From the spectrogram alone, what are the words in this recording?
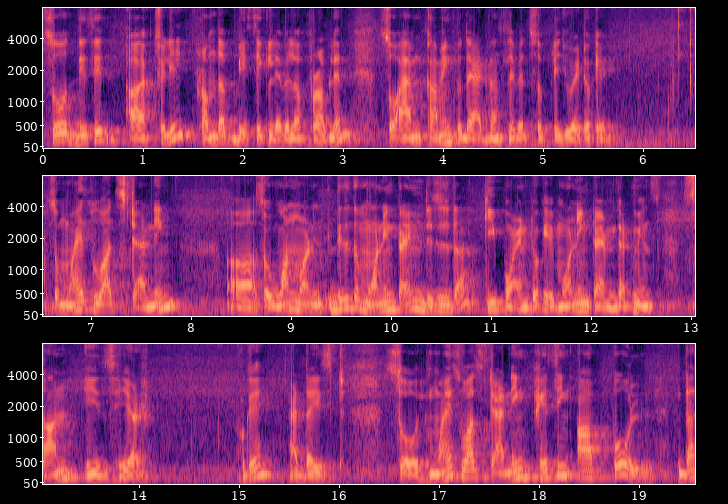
So this is actually from the basic level of problem. So I am coming to the advanced level. So please wait. Okay. So Mahesh was standing uh, so one morning this is the morning time this is the key point okay morning time that means sun is here okay at the east. So Mahesh was standing facing a pole. The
